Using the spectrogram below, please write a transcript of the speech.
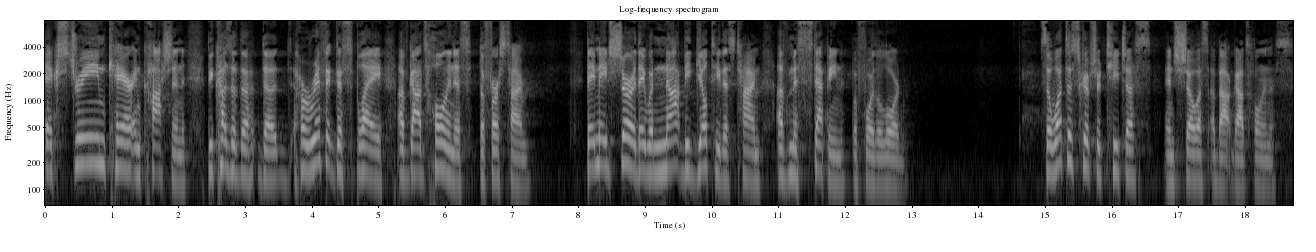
extreme care and caution because of the, the horrific display of God's holiness the first time. They made sure they would not be guilty this time of misstepping before the Lord. So, what does Scripture teach us and show us about God's holiness?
